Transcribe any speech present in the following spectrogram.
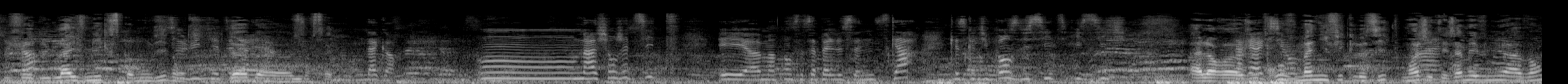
qui fait du live mix, comme on dit, donc Celui qui était dub sur scène. D'accord. On a changé de site et maintenant ça s'appelle le Sunska. Qu'est-ce que tu penses du site ici? Alors, euh, je trouve magnifique le site. Moi, Ouais. j'étais jamais venu avant,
